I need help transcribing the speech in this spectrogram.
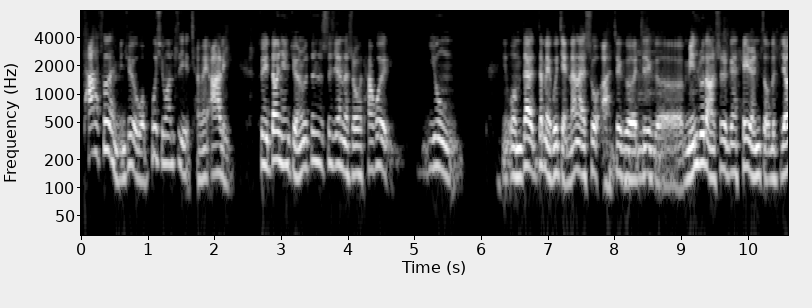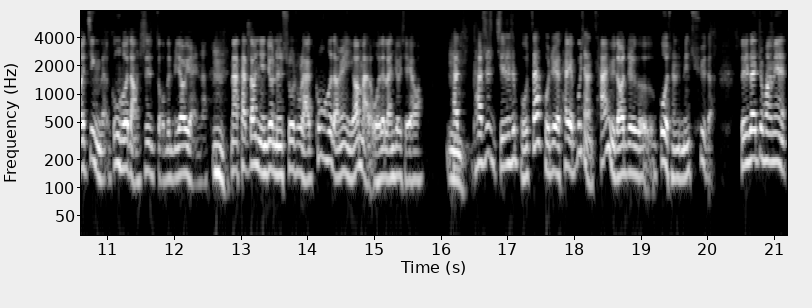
他说的很明确，我不希望自己成为阿里。所以当年卷入政治事件的时候，他会用。我们在在美国简单来说啊，这个嗯这个民主党是跟黑人走的比较近的，共和党是走的比较远的。嗯，那他当年就能说出来，共和党人也要买了我的篮球鞋哦。他嗯他是其实是不在乎这个，他也不想参与到这个过程里面去的。所以在这方面，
